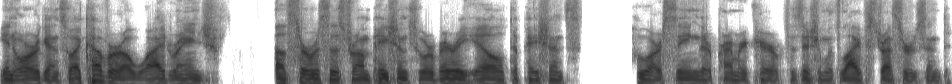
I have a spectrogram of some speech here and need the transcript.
in Oregon. So I cover a wide range of services from patients who are very ill to patients who are seeing their primary care physician with life stressors and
